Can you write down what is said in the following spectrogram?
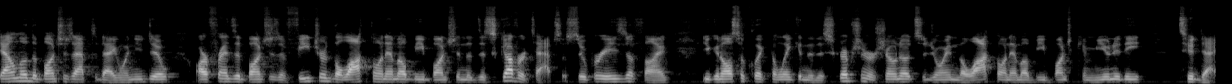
Download the Bunches app today. When you do, our friends at Bunches have featured the Locked On MLB Bunch in the Discover tab. So super easy to find. You can also click the link in the description or show notes to join the Locked On MLB Bunch community today.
